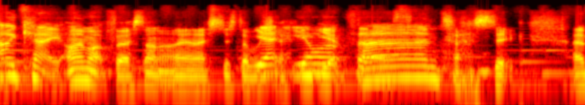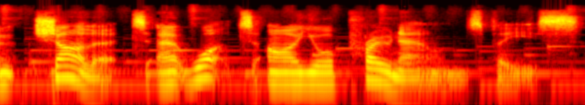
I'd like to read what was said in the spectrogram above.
okay, I'm up first, aren't I? Let's just double Yeah, check. you're up first. Fantastic. Um, Charlotte, uh, what are your pronouns, please?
